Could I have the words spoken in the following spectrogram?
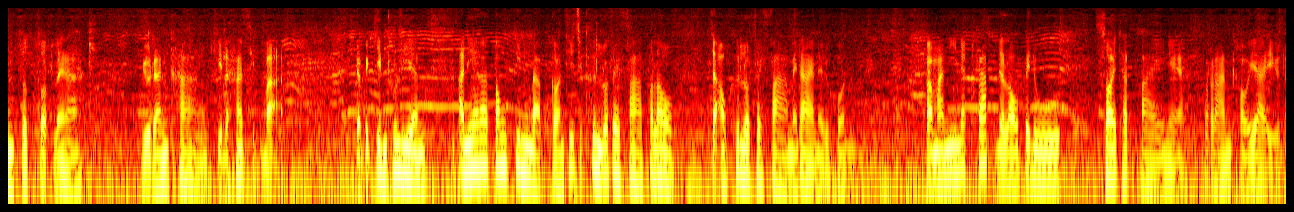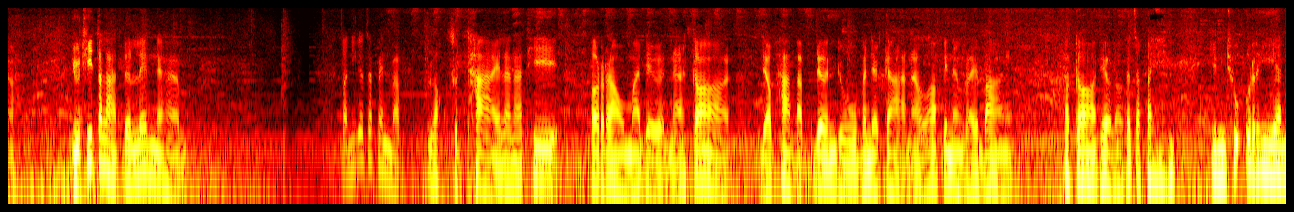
ำสดๆเลยนะ อยู่ด้านข้างคิดละ50บาท เดี๋ยวไปกินทุเรียน อันนี้เราต้องกินแบบก่อนที่จะขึ้นรถไฟฟ้าเพราะเรา จะเอาขึ้นรถไฟฟ้าไม่ได้นะทุกคน ประมาณนี้นะครับ เดี๋ยวเราไปดูซอยถัดไปเนี่ยร้านเขาใหญ่อยู่เนะอยู่ที่ตลาดเดินเล่นนะครับ ตอนนี้ก็จะเป็นแบบล็อกสุดท้ายแล้วนะที่เรามาเดินนะ ก็เดี๋ยวพาแบบเดินดูบรรยากาศนะว่าเป็นอย่างไรบ้าง แล้วก็เดี๋ยวเราก็จะไปกินทุเรียน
